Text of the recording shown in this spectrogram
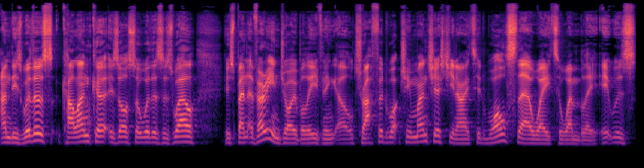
Andy's with us. Carl Anka is also with us as well, who spent a very enjoyable evening at Old Trafford watching Manchester United waltz their way to Wembley. It was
